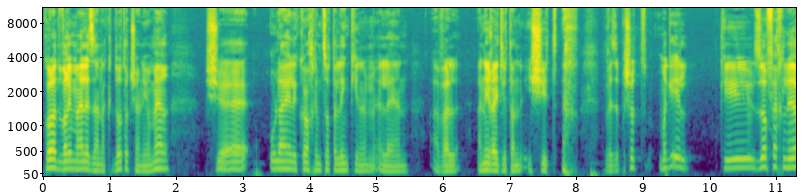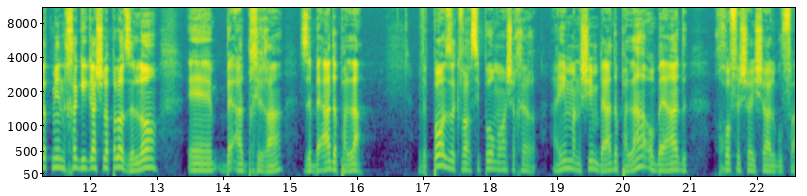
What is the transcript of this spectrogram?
כל הדברים האלה זה אנקדוטות שאני אומר, ש... אולי יהיה לי כוח למצוא את הלינקים אליהן, אבל אני ראיתי אותן אישית, וזה פשוט מגעיל, כי זה הופך להיות מין חגיגה של הפלות, זה לא אה, בעד בחירה, זה בעד הפלה. ופה זה כבר סיפור ממש אחר. האם אנשים בעד הפלה או בעד חופש האישה על גופה?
